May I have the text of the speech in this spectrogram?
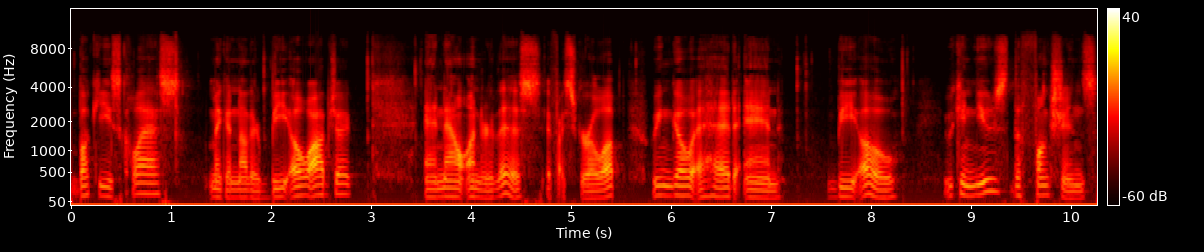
Bucky's class, make another BO object, and now under this, if I scroll up, we can go ahead and BO we can use the functions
